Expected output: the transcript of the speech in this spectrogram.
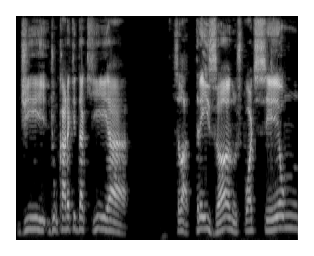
de, de um cara que daqui a, sei lá, três anos pode ser um,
